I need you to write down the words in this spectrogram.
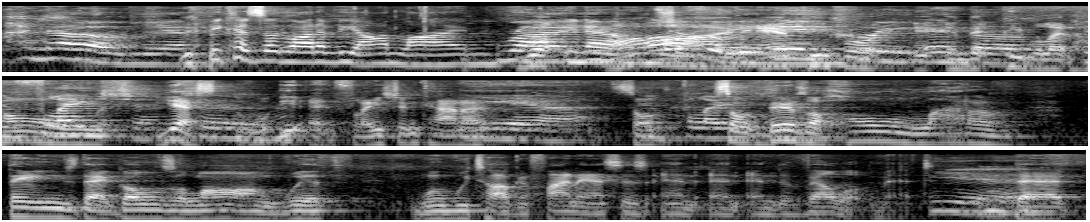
I know, oh, yeah. Because a lot of the online, Right, you know, and also shopping. the and people, increase and, the the people at home. inflation, Yes, too. yeah, inflation kind of. Yeah, So, so there's a whole lot of things that goes along with when we talking finances and, and, and development. Yes. That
